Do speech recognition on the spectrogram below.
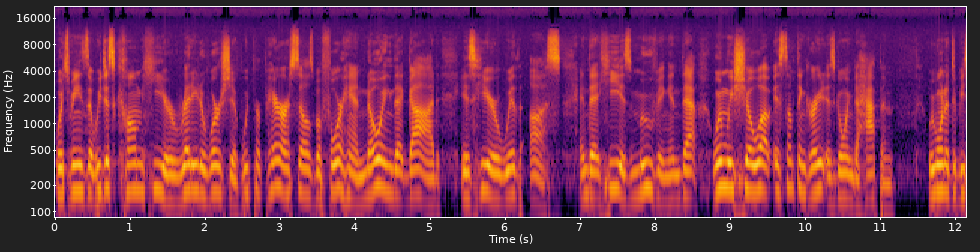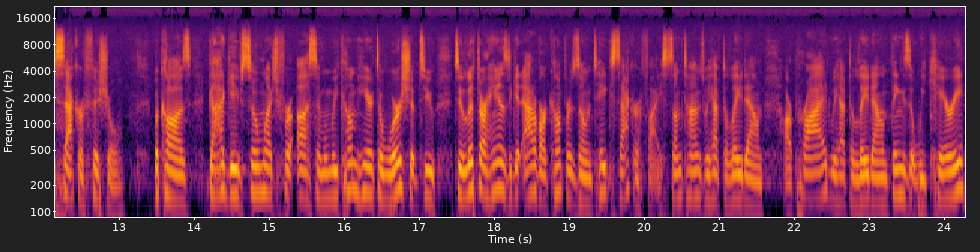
which means that we just come here ready to worship. We prepare ourselves beforehand, knowing that God is here with us and that He is moving, and that when we show up, if something great is going to happen. We want it to be sacrificial because God gave so much for us. And when we come here to worship, to, to lift our hands, to get out of our comfort zone, take sacrifice. Sometimes we have to lay down our pride, we have to lay down things that we carry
